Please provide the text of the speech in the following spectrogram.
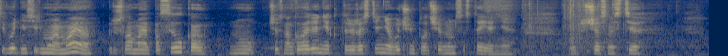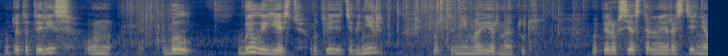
Сегодня 7 мая, пришла моя посылка. Ну, честно говоря, некоторые растения в очень плачевном состоянии. Вот, в частности, вот этот ирис, он был, был и есть. Вот видите, гниль просто неимоверная. Тут, во-первых, все остальные растения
